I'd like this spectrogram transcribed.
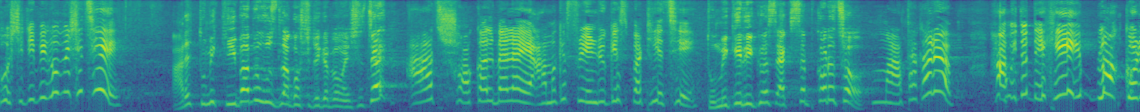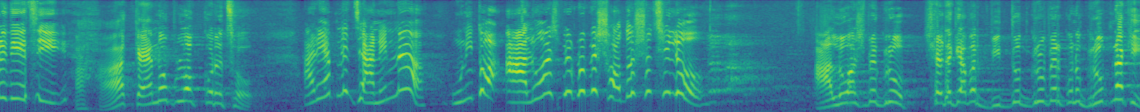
ঘষিটি বেগম এসেছে? আরে তুমি কীভাবে বুঝলা কষেটি বেগম এসেছে? আজ সকালবেলায় আমাকে ফ্রেন্ড রিকোয়েস্ট পাঠিয়েছে। তুমি কি রিকোয়েস্ট অ্যাকসেপ্ট করেছ? মাথা খারাপ? আমি তো দেখেই ব্লক করে দিয়েছি। আহা কেন ব্লক করেছ? আরে আপনি জানেন না উনি তো আলো আসবে গ্রুপের সদস্য ছিল। আলো আসবে গ্রুপ? সেটা কি আবার বিদ্যুৎ গ্রুপের কোনো গ্রুপ নাকি?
